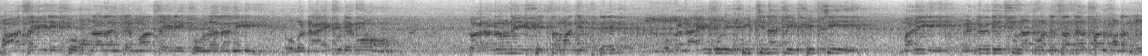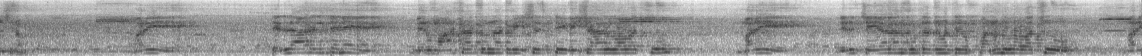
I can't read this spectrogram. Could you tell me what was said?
మా సైడ్ ఎక్కువ ఉండాలంటే మా సైడ్ ఎక్కువ ఉండాలని ఒక నాయకుడేమో త్వరలోనే ఇప్పిస్తామని చెప్తే ఒక నాయకుడు ఇప్పించినట్లు ఇప్పించి మరి వెంట తీసుకున్నటువంటి సందర్భాలు మనం చూసినాం. మరి తెల్లారితేనే మీరు మాట్లాడుతున్నటువంటి విషయ విషయాలు కావచ్చు మరి మీరు చేయాలనుకుంటున్నటువంటి పనులు కావచ్చు మరి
